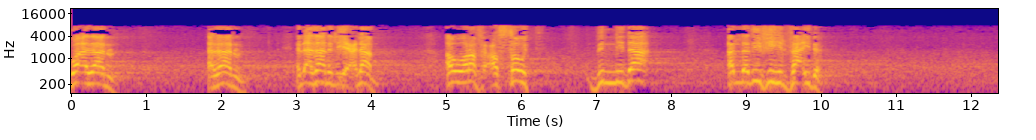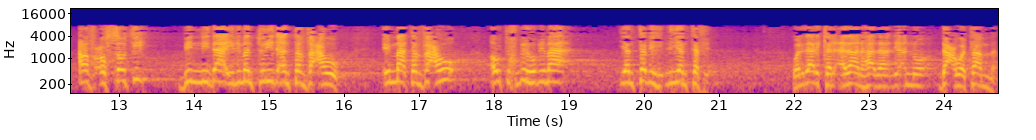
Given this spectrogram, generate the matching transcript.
وأذان. أذان. الأذان الإعلام أو رفع الصوت بالنداء الذي فيه الفائدة. رفع الصوت بالنداء لمن تريد أن تنفعه إما تنفعه أو تخبره بما ينتبه لينتفع. ولذلك الأذان هذا لأنه دعوة تامة.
